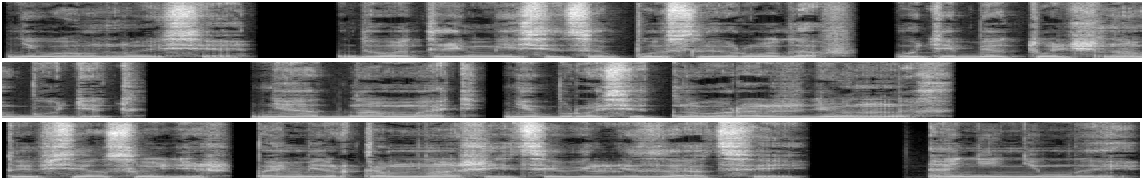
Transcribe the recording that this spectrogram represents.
Не волнуйся, Два-три месяца после родов у тебя точно будет. Ни одна мать не бросит новорожденных. Ты все судишь по меркам нашей цивилизации. Они не мы,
